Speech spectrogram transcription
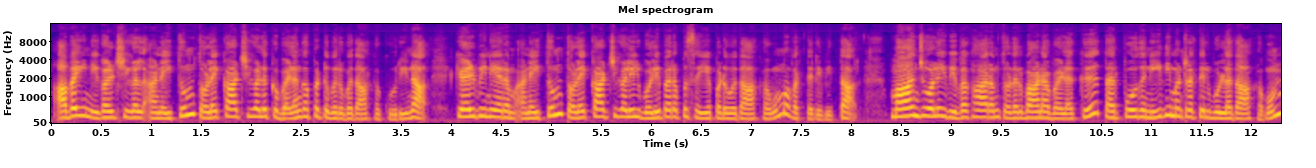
அவை நிகழ்ச்சிகள் அனைத்தும் தொலைக்காட்சிகளுக்கு வழங்கப்பட்டு வருவதாக கூறினார். கேள்வி நேரம் அனைத்தும் தொலைக்காட்சிகளில் ஒளிபரப்பு செய்யப்படுவதாகவும் அவர் தெரிவித்தார். மாஞ்சோலை விவகாரம் தொடர்பான வழக்கு தற்போது நீதிமன்றத்தில் உள்ளதாகவும்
